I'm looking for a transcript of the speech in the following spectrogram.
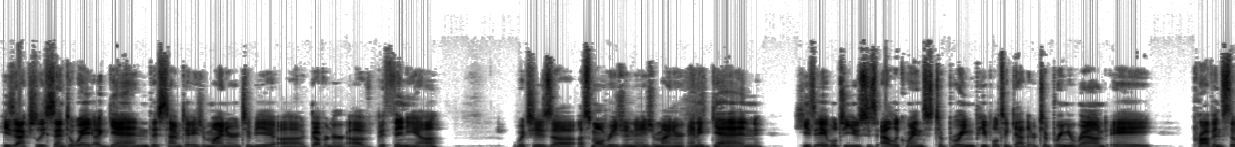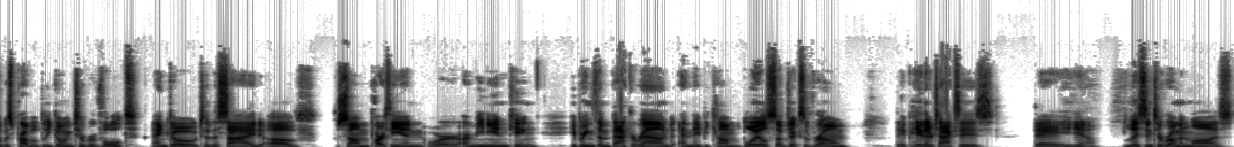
He's actually sent away again, this time to Asia Minor, to be a governor of Bithynia, which is a, a small region in Asia Minor. And again, he's able to use his eloquence to bring people together, to bring around a province that was probably going to revolt and go to the side of some Parthian or Armenian king. He brings them back around and they become loyal subjects of Rome. They pay their taxes. They, you know, listen to Roman laws,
